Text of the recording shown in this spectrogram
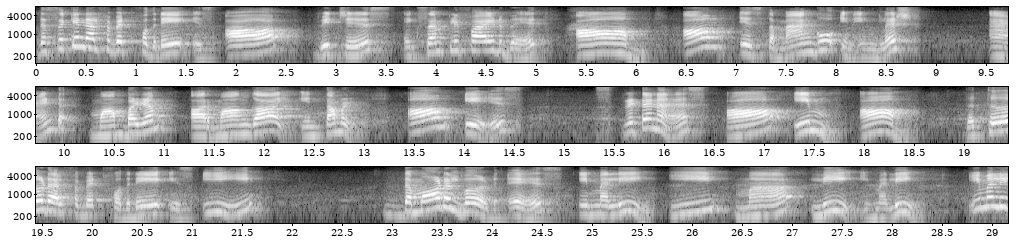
The second alphabet for the day is A, which is exemplified with Am. Am is the mango in English and Mambaram or Mangai in Tamil. Am is written as A, Im, Am. The third alphabet for the day is E. The model word is Imali. E, ma, li, Imali. Imali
